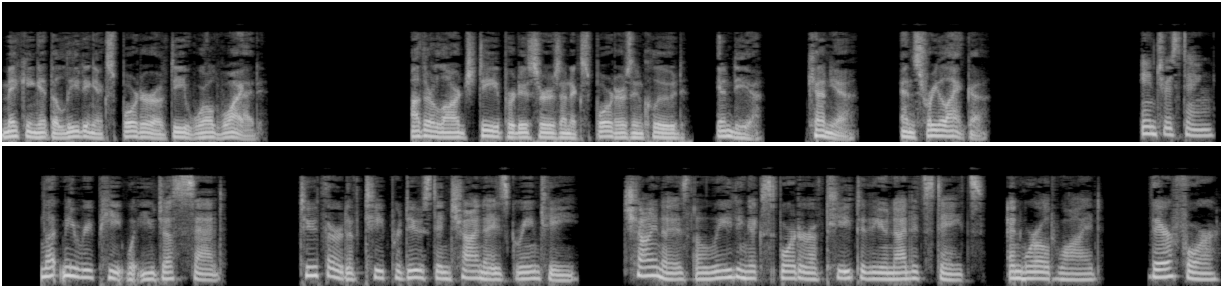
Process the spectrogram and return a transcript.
making it the leading exporter of tea worldwide. Other large tea producers and exporters include India, Kenya, and Sri Lanka. Interesting. Let me repeat what you just said. Two-thirds of tea produced in China is green tea. China is the leading exporter of tea to the United States, and worldwide. Therefore,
